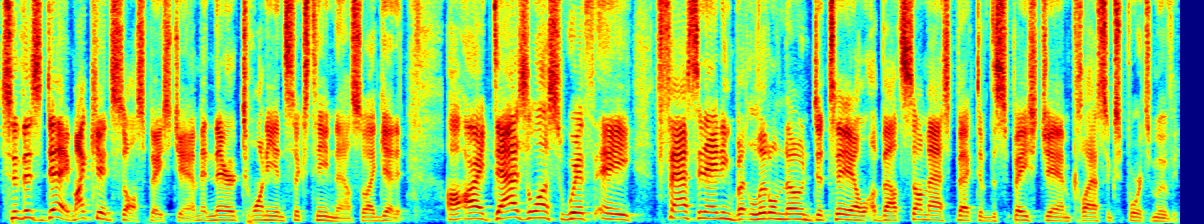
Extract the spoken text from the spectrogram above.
to this day, my kids saw Space Jam, and they're 20 and 16 now, so I get it. Uh, all right, dazzle us with a fascinating but little known detail about some aspect of the Space Jam classic sports movie.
